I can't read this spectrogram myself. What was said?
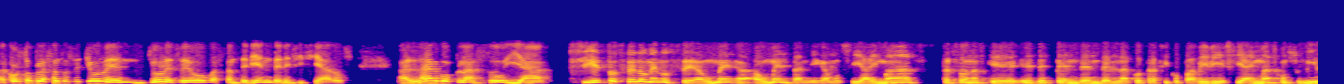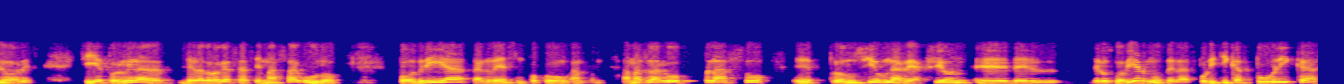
A corto plazo, entonces, yo, le, yo les veo bastante bien beneficiados. A largo plazo, ya, si estos fenómenos se aumentan, digamos, si hay más personas que eh, dependen del narcotráfico para vivir, si hay más consumidores, si el problema de la droga se hace más agudo, podría tal vez un poco a, más largo plazo eh, producir una reacción eh, de los gobiernos, de las políticas públicas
